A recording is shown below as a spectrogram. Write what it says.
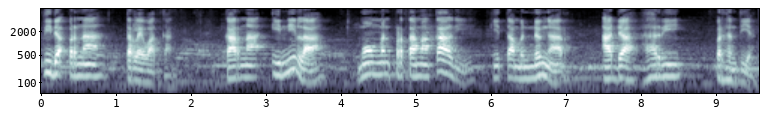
Tidak pernah terlewatkan. Karena inilah momen pertama kali kita mendengar ada hari perhentian.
